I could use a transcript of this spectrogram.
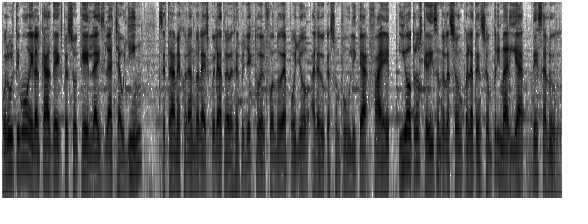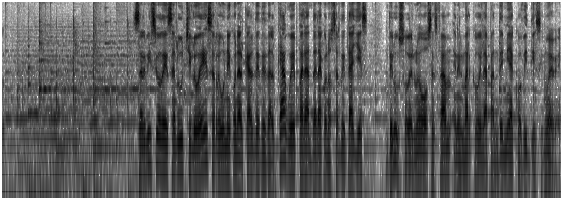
Por último, el alcalde expresó que en la isla Chaullín se estaba mejorando la escuela a través del proyecto del Fondo de Apoyo a la Educación Pública, FAEP, y otros que dicen relación con la atención primaria de salud. Servicio de Salud Chiloé se reúne con alcaldes de Dalcahue para dar a conocer detalles del uso del nuevo CESFAM en el marco de la pandemia COVID-19.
